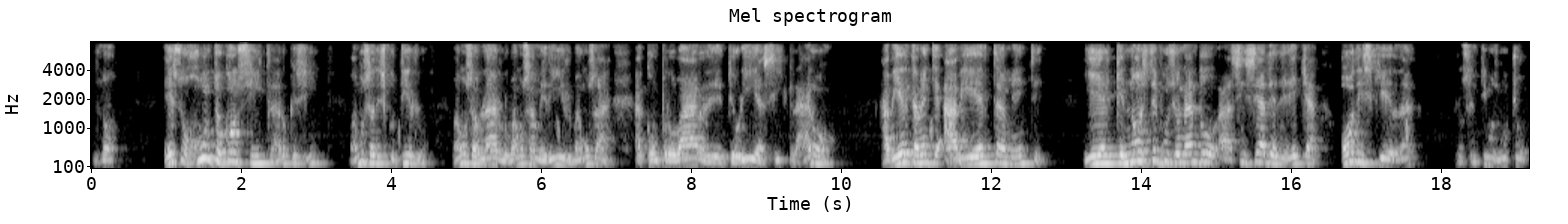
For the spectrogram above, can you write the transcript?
no. Eso junto con sí, claro que sí. Vamos a discutirlo, vamos a hablarlo, vamos a medir, vamos a, comprobar eh, teorías, sí, claro. Abiertamente, abiertamente. Y el que no esté funcionando, así sea de derecha o de izquierda, lo sentimos mucho,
